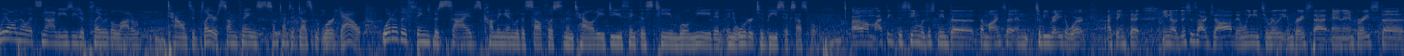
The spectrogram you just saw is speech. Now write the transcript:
we all know it's not easy to play with a lot of talented players. Some things, sometimes it doesn't work out. What other things besides coming in with a selfless mentality do you think this team will need in, in order to be successful? Um, I think this team will just need the, the mindset and to be ready to work. I think that, you know, this is our job and we need to really embrace that and embrace the,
